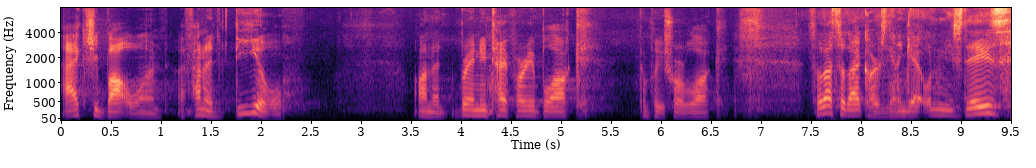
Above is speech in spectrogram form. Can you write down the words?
I actually bought one. I found a deal on a brand new Type RA block, complete short block. So that's what that car's gonna get one of these days.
